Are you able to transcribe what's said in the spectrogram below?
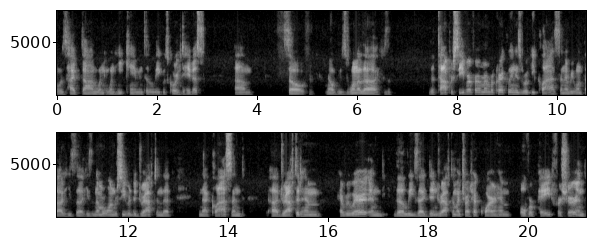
was hyped on when when he came into the league was Corey Davis. Um, so you know, he was one of the was the, the top receiver, if I remember correctly, in his rookie class, and everyone thought he's the he's the number one receiver to draft in that in that class, and uh, drafted him everywhere. And the leagues I didn't draft him, I tried to acquire him, overpaid for sure. And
